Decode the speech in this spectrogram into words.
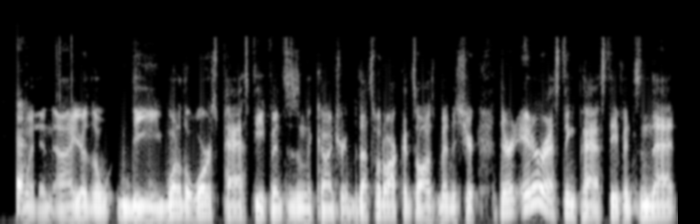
when uh, you're the the one of the worst pass defenses in the country. But that's what Arkansas has been this year. They're an interesting pass defense in that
